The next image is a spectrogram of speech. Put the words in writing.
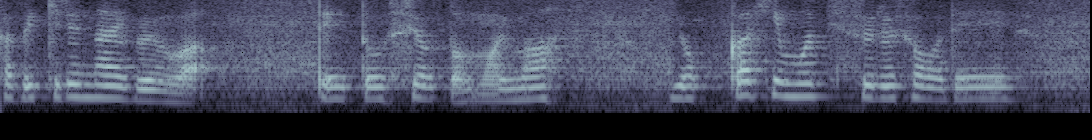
食べきれない分は冷凍しようと思います。4日日持ちするそうです。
